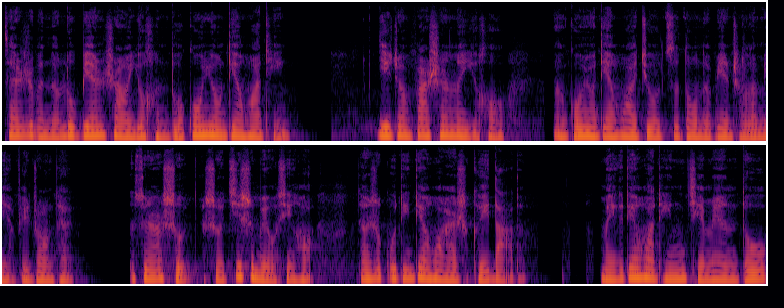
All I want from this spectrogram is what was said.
在日本的路边上有很多公用电话亭。地震发生了以后，嗯，公用电话就自动的变成了免费状态。虽然手手机是没有信号，但是固定电话还是可以打的。每个电话亭前面都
